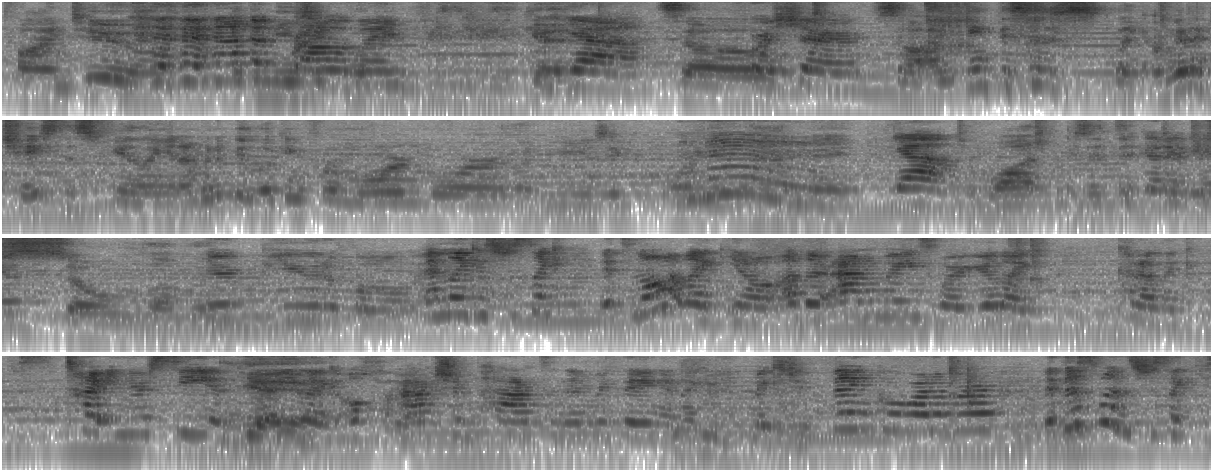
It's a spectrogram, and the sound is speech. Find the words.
fine too, but the music will be really, really good. Yeah. So, For sure. so I think this is, like, I'm gonna chase this feeling, and I'm gonna be looking for more and more, like, music oriented Mhm. anime Yeah. to watch because it, It's they're idea. just so lovely. They're beautiful. And like it's just like it's not like, you know, other animes where you're like kind of like tighten your seat and Yeah, really yeah, like oh yeah. action packed and everything and like Mhm. makes you think or whatever. And this one's just like you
